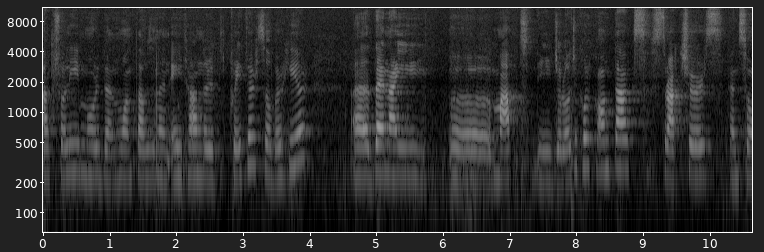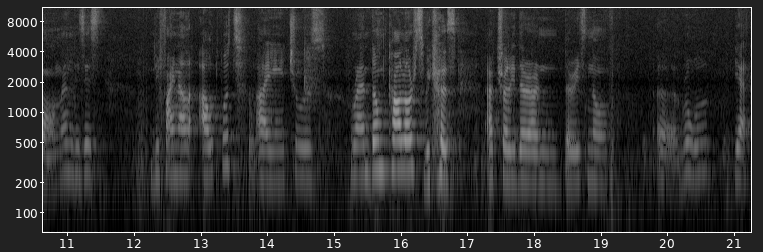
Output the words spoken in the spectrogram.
actually more than 1,800 craters over here. Uh, then I uh, mapped the geological contacts, structures, and so on. And this is the final output. I choose random colors because actually there, are, there is no uh, rule yet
